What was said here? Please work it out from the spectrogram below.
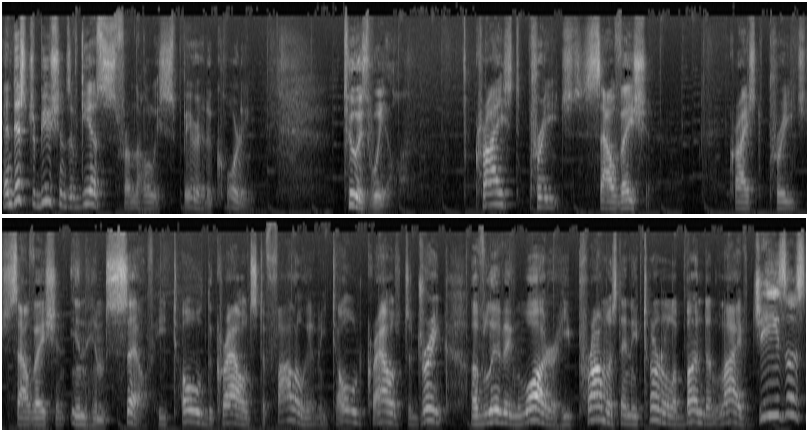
and distributions of gifts from the Holy Spirit according to his will. Christ preached salvation Christ preached salvation in himself. He told the crowds to follow him. He told crowds to drink of living water. He promised an eternal, abundant life. Jesus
